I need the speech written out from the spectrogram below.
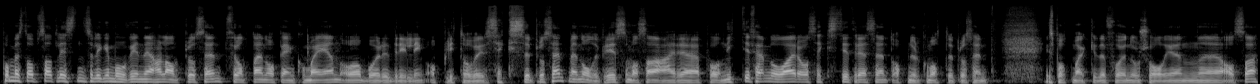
på mest oppsatt-listen så ligger Movi ned 1,5 prosent, Frontline opp 1,1 og Borre Drilling opp litt over 6% med en oljepris som også er på 95 dollar og 63 cent, opp 0,8% i spotmarkedet for nordsjøoljen. Eh, altså.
